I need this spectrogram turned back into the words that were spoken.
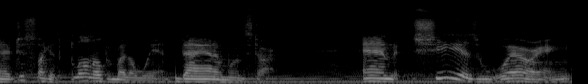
and just like it's blown open by the wind. Diana Moonstar. And she is wearing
